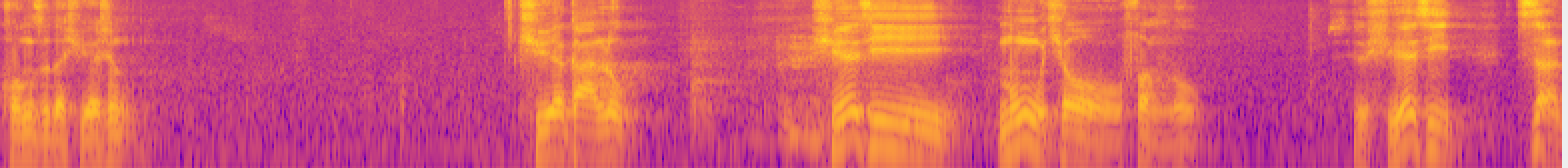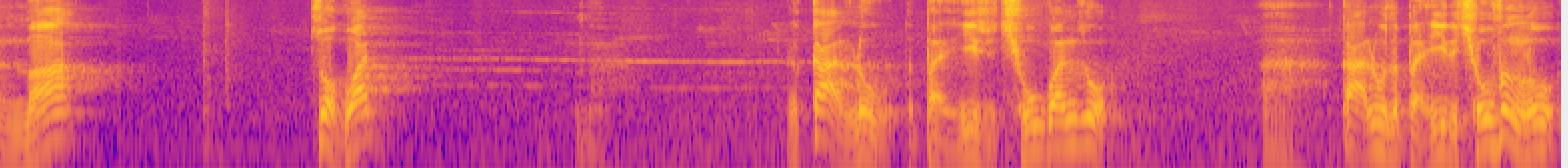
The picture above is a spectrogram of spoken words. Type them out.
孔子的学生，学甘露，学习木求俸禄，就学习怎么。做官，这干路的本意是求官做，啊，干路的本意是求俸禄，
